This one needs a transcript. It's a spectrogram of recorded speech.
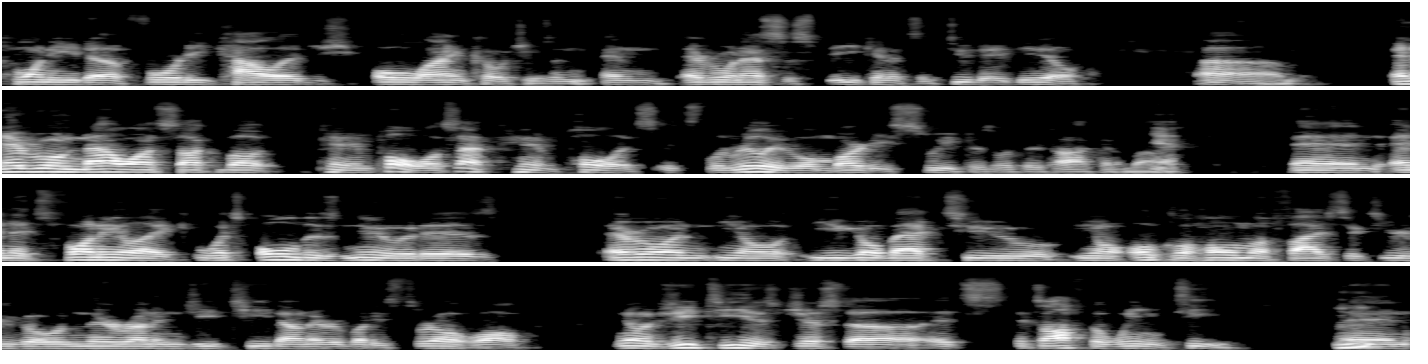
20 to 40 college O line coaches, and and everyone has to speak, and it's a two day deal. Um, and everyone now wants to talk about pin and pull. Well, it's not pin and pull. It's it's really the Lombardi sweep is what they're talking about. Yeah. And and it's funny, like what's old is new. It is everyone, you know, you go back to you know Oklahoma five six years ago when they're running GT down everybody's throat. Well, you know, GT is just uh it's it's off the wing T, Mhm. and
